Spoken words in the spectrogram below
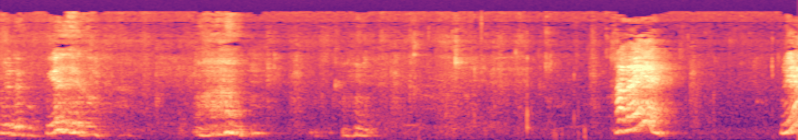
ये देखो ये देखो। खाना ये? ये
